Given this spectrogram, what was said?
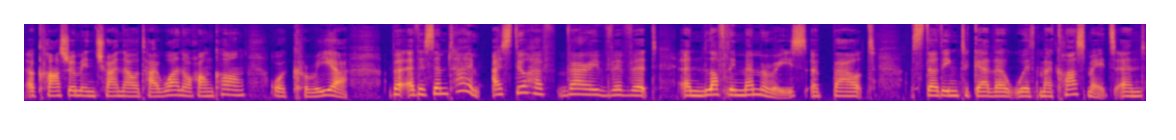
a classroom in China or Taiwan or Hong Kong or Korea. But at the same time, I still have very vivid and lovely memories about studying together with my classmates. And,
